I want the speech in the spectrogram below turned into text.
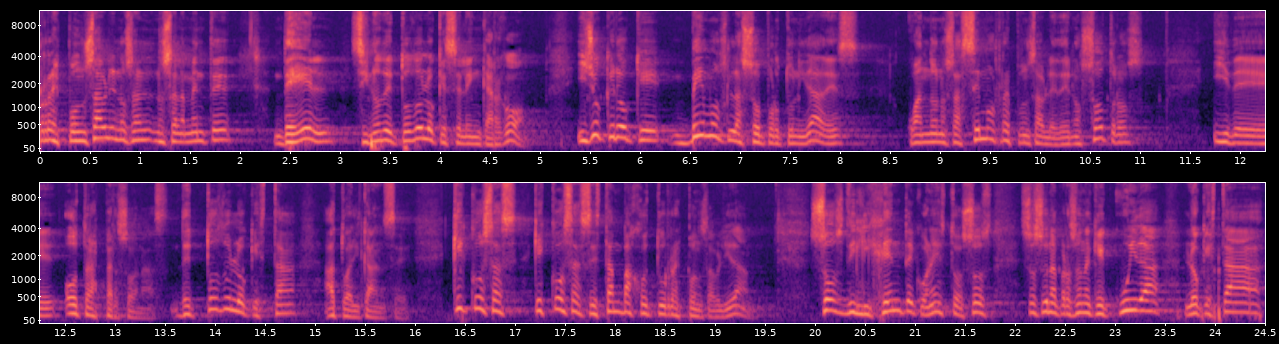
responsable no solamente de él, sino de todo lo que se le encargó. Y yo creo que vemos las oportunidades cuando nos hacemos responsables de nosotros y de otras personas, de todo lo que está a tu alcance. ¿Qué cosas, qué cosas están bajo tu responsabilidad? ¿Sos diligente con esto? ¿Sos, ¿Sos, una persona que cuida lo que está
